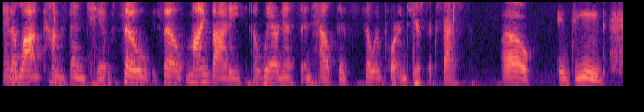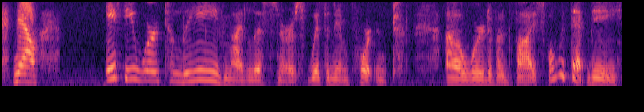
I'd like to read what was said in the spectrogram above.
And a lot comes then too. So, so mind body awareness and health is so important to your success. Oh, indeed. Now, if you were to leave my listeners with an important uh, word of advice, what would that be?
